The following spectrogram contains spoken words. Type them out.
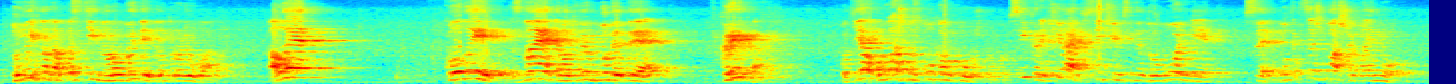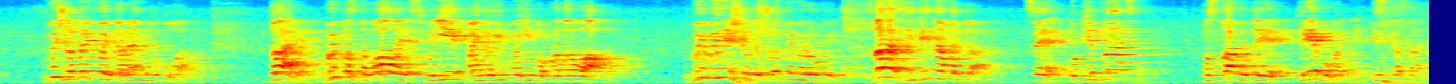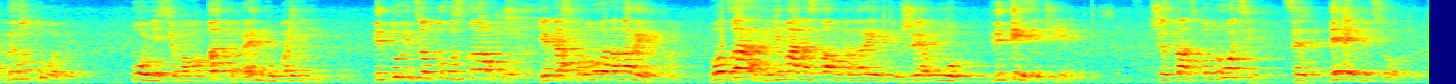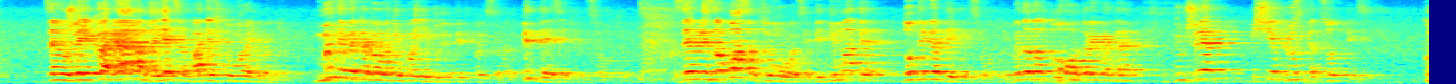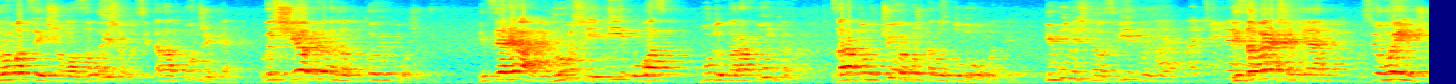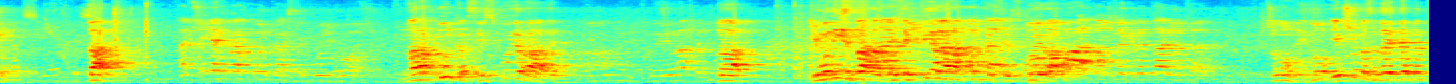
Тому їх треба постійно робити і контролювати. Але коли, знаєте, от ви будете в криках, от я уважно слухав кожного. Всі кричать, всі чимось недовольні, все. Ну так це ж ваше майно. Ви ж отримуєте орендну плату. Далі, ви поздавали свої майнові паї, попродавали. Ви вирішили, що з ними робити. Зараз єдина мета це об'єднатися, поставити требування і сказати, ми готові повністю вам віддати оренду паї. Під ту ставку, яка сформована на ринку. Ну от зараз мінімальна ставка на ринку вже у 2016 році це 9%. Це вже яка реально дається в Гадяцькому районі. Ми не витребувані паї будемо підписувати під 10%. землі запасу в цьому році піднімати до 9%. Ви додатково отримаєте бюджет ще плюс 500 тисяч. Крім цих, що у вас залишилось, і та надходження, ви ще отримаєте додаткові кошти. І це реальні гроші, які у вас будуть на рахунках, за рахунок чого ви можете розбудовувати. І вуличне освітлення, і завершення всього іншого. Так, А чи На чиїх рахунках стикують гроші? на рахунках сільської ради. Так. І вони і зараз до сих пір на рахунках сільської ради. Шановний, ну якщо ви задаєте питання,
